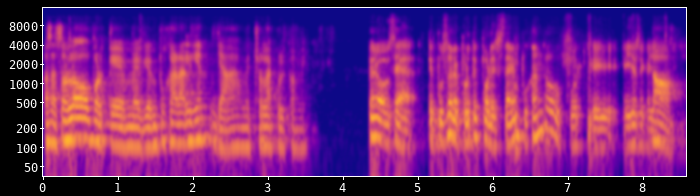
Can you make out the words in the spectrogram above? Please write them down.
O sea, solo porque me vio empujar a alguien, ya me echó la culpa a mí. pero, o sea, ¿te puso reporte por estar empujando o porque ella se cayó? No.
